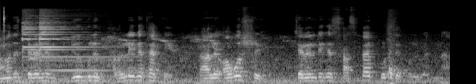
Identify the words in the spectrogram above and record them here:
আমাদের চ্যানেলের ভিডিওগুলি ভালো লেগে থাকে, তাহলে অবশ্যই চ্যানেলটিকে সাবস্ক্রাইব করতে ভুলবেন না।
